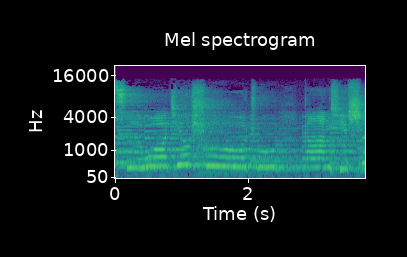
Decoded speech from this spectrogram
子我就说出刚洗身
